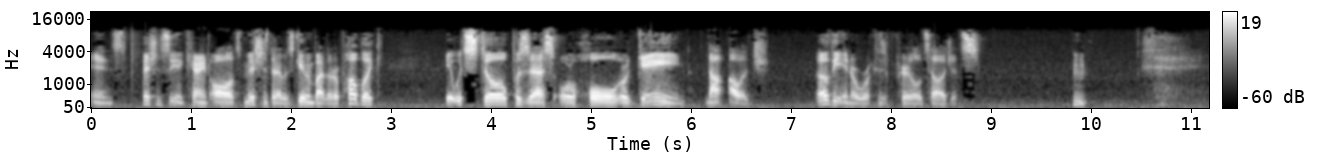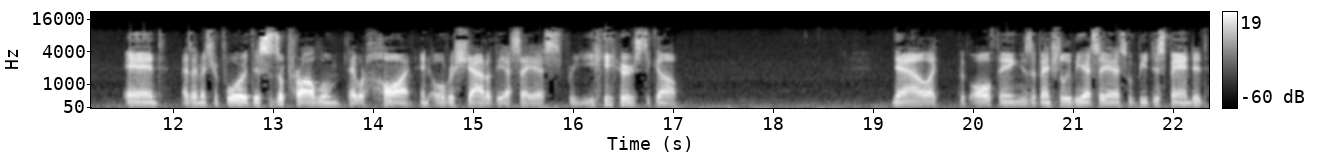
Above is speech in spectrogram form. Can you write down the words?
and efficiency in carrying all its missions that it was given by the Republic, it would still possess or hold or gain knowledge of the inner workings of Imperial intelligence. Hmm. And as I mentioned before, this is a problem that would haunt and overshadow the SIS for years to come. Now, like with all things, eventually the SIS would be disbanded,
